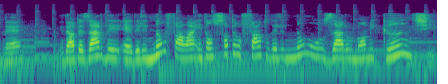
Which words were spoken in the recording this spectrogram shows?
né? Então, apesar de, é, dele não falar, então só pelo fato dele não usar o nome Kant,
